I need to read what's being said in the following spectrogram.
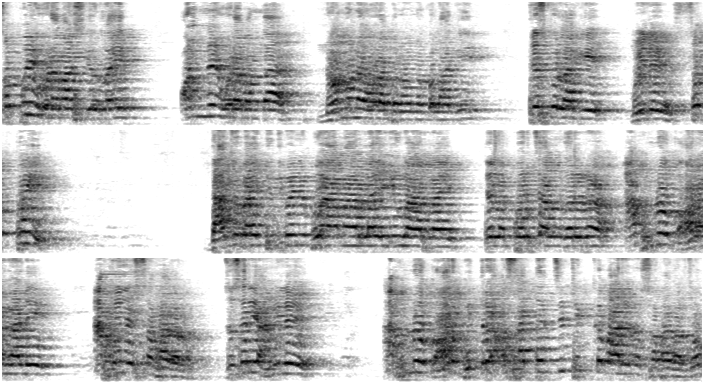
सबै वडावासीहरूलाई अन्य वडाभन्दा नमुना वडा बनाउनको लागि त्यसको लागि मैले सबै दाजुभाइ दिदीबहिनी बुवा आमाहरूलाई युवाहरूलाई त्यसलाई परिचालन गरेर आफ्नो घर अगाडि आफैले सफा गर। जसरी हामीले आफ्नो घरभित्र असाध्य चिटिक्क पारेर सफा गर्छौँ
